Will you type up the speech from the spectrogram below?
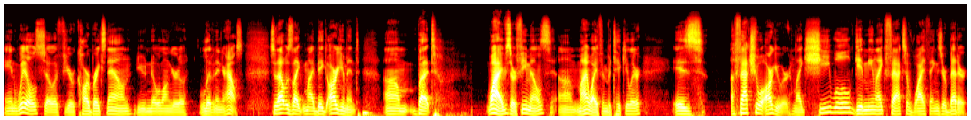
and wheels. So if your car breaks down, you no longer living in your house. So that was like my big argument. Um, but wives or females, um, my wife in particular, is a factual arguer. Like she will give me like facts of why things are better.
